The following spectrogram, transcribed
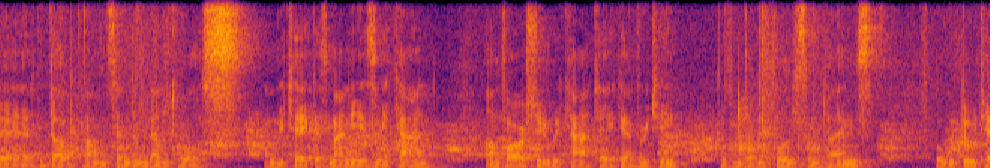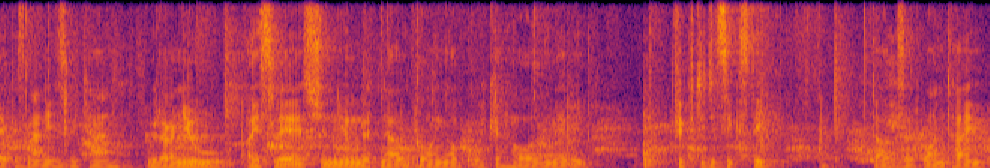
the dog pound send them down to us and we take as many as we can. Unfortunately, we can't take everything because we do be full sometimes, but we do take as many as we can. With our new isolation unit now going up, we can hold maybe 50 to 60 dogs at one time.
